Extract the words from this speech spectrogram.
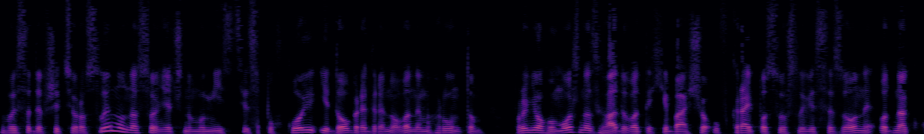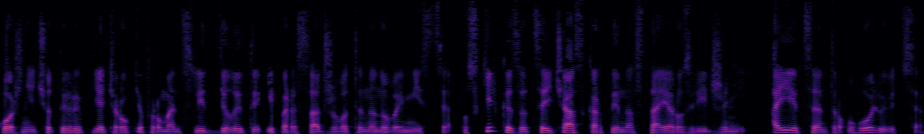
Висадивши цю рослину на сонячному місці з пухкою і добре дренованим ґрунтом, про нього можна згадувати хіба що у вкрай посушливі сезони, однак кожні 4-5 років ромен слід ділити і пересаджувати на нове місце, оскільки за цей час картина стає розрідженій, а її центр оголюється.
